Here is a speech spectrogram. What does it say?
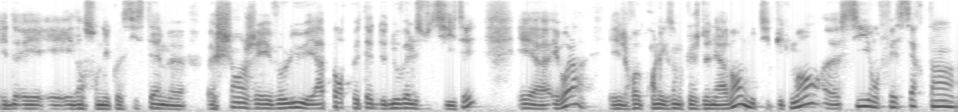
et, dans son écosystème euh, change et évolue et apporte peut-être de nouvelles utilités. Euh, et, voilà. Et je reprends l'exemple que je donnais avant. Nous, typiquement, euh, si on fait certains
